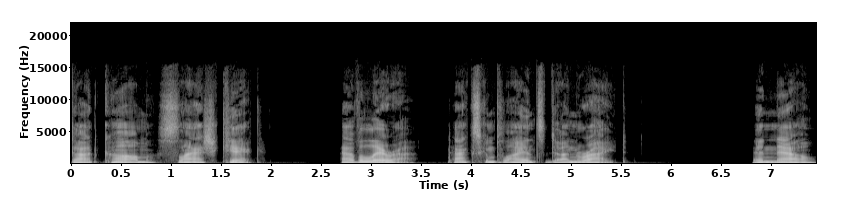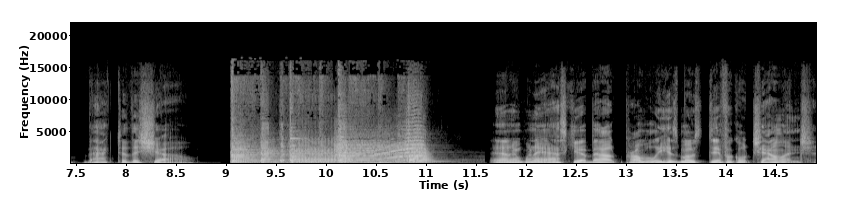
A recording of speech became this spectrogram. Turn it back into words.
dot com slash kick. Avalara, tax compliance done right. And now, back to the show. And I want to ask you about probably his most difficult challenge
